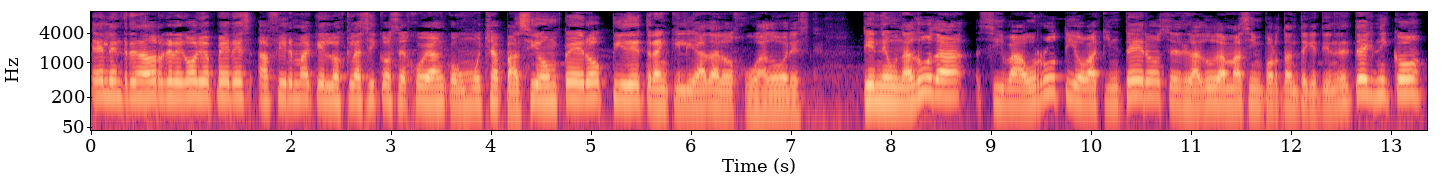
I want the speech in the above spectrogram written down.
el entrenador Gregorio Pérez afirma que los clásicos se juegan con mucha pasión, pero pide tranquilidad a los jugadores. Tiene una duda si va Urruti o va Quinteros, es la duda más importante que tiene el técnico.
